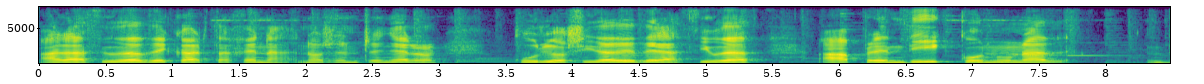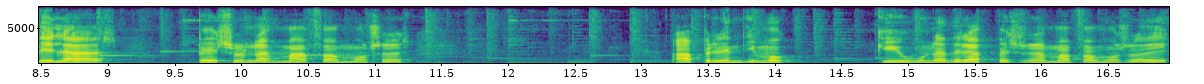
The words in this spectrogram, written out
a la ciudad de Cartagena. Nos enseñaron curiosidades de la ciudad. Aprendí con una de las personas más famosas aprendimos que una de las personas más famosas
